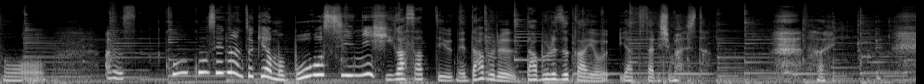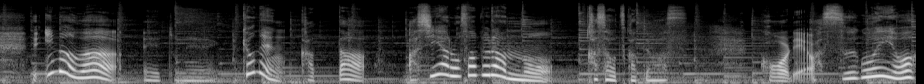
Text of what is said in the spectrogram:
そう。あの高校生ぐらいの時はもう帽子に日傘っていうねダブルダブル使いをやってたりしました。はい。で今はえっ、ー、とね去年買ったアシアロサブランの傘を使ってます。これはすごいよ。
